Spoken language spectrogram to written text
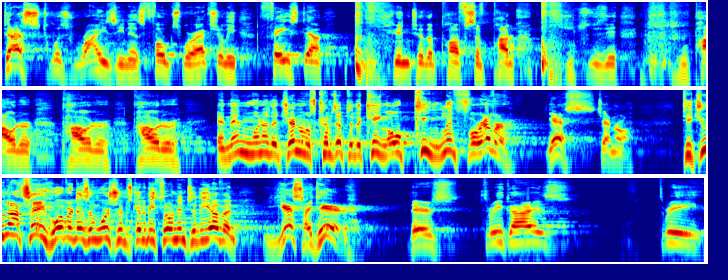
Dust was rising as folks were actually face down into the puffs of powder, powder, powder, powder. And then one of the generals comes up to the king, Oh, king, live forever. Yes, general. Did you not say whoever doesn't worship is going to be thrown into the oven? Yes, I did. There's three guys, three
